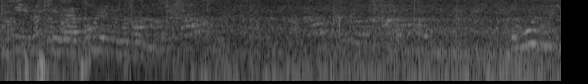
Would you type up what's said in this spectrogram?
Цієї ночі реагує на вулиці. Другої ночі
